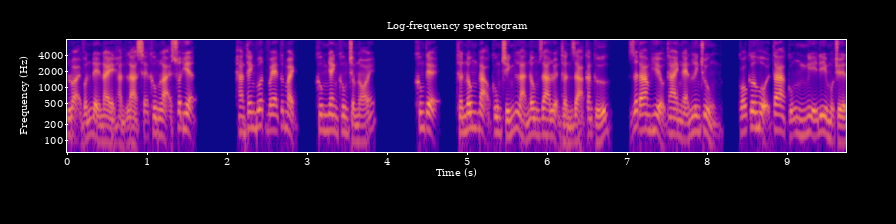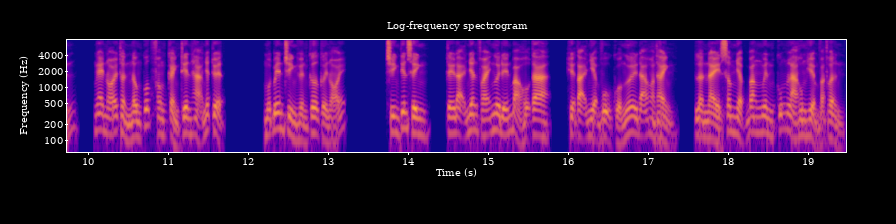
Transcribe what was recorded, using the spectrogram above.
loại vấn đề này hẳn là sẽ không lại xuất hiện. Hàn thanh vuốt ve tức mạch, không nhanh không chầm nói. Không tệ, thần nông đạo cung chính là nông gia luyện thần giả căn cứ, rất am hiểu thai ngén linh chủng, có cơ hội ta cũng nghĩ đi một chuyến, nghe nói thần nông quốc phong cảnh thiên hạ nhất tuyệt. Một bên trình huyền cơ cười nói, trình tiên sinh, tề đại nhân phái ngươi đến bảo hộ ta, hiện tại nhiệm vụ của ngươi đã hoàn thành, lần này xâm nhập băng nguyên cũng là hung hiểm và phần,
